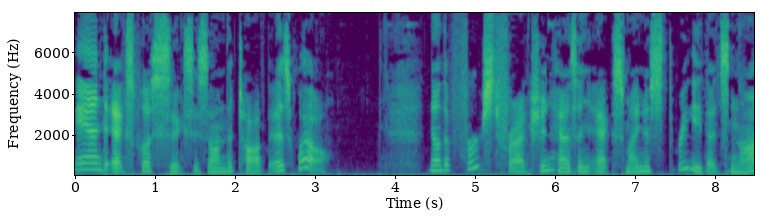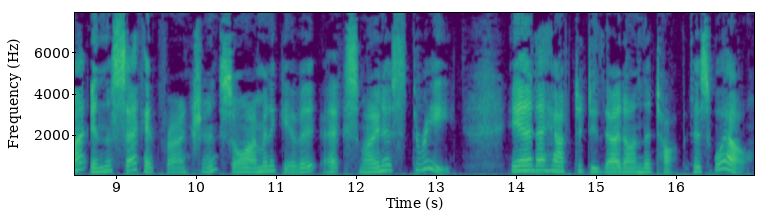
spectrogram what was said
And x plus 6 is on the top as well. Now the first fraction has an x minus 3 that's not in the second fraction, so I'm going to give it x minus 3. And I have to do that on the top as well.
